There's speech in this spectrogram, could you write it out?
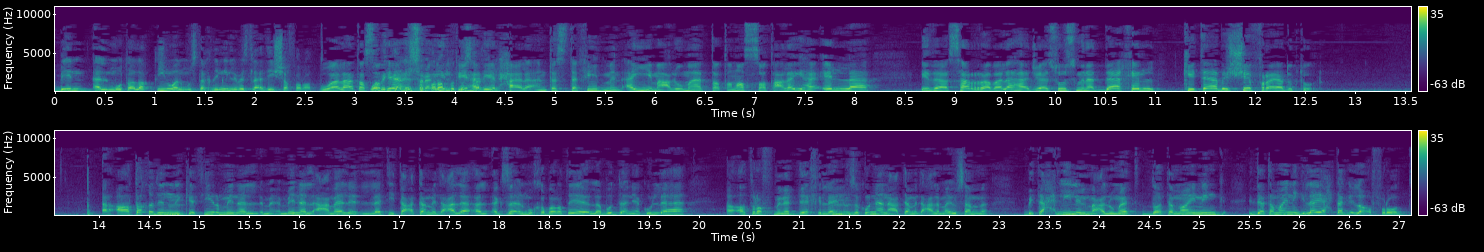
بين المتلقين والمستخدمين لمثل هذه الشفرات. ولا تستطيع إسرائيل في. هذه الحالة أن تستفيد من أي معلومات تتنصت عليها إلا إذا سرب لها جاسوس من الداخل كتاب الشفرة يا دكتور أعتقد إن كثير من من الأعمال التي تعتمد على الأجزاء المخابراتية لابد أن يكون لها أطراف من الداخل لأنه إذا كنا نعتمد على ما يسمى بتحليل المعلومات data mining ال data mining لا يحتاج إلى أفراد.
